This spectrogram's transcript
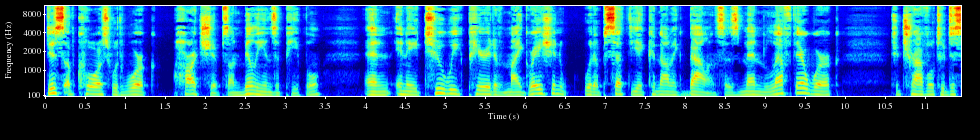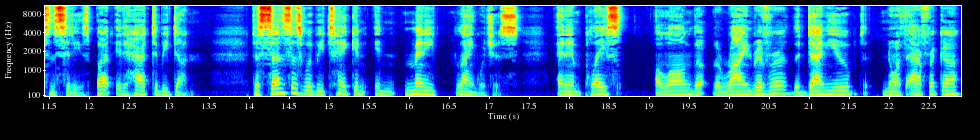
This, of course, would work hardships on millions of people, and in a two week period of migration would upset the economic balance as men left their work to travel to distant cities, but it had to be done. The census would be taken in many languages and in place along the, the Rhine River, the Danube, North Africa,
